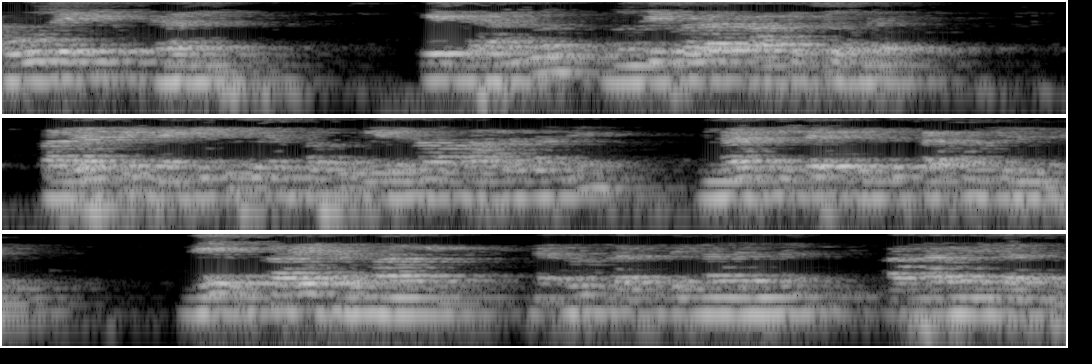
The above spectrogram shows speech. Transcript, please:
පොලේකින් සැහැල්ලු. ඒ සැහැල්ලුව මුලින් වඩා සාපේක්ෂව හොඳයි. පරයන්කේ නැගී සිටින පසු වේදනාව පාරගන්නේ විනාඩි කිහිපයකට සක්මන් කිරීමයි. මේ උසාවිය හරිමාර්ගය නැතුව කරත් දෙන්නා දෙන්න අනාගතේ ඉලක්කය.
